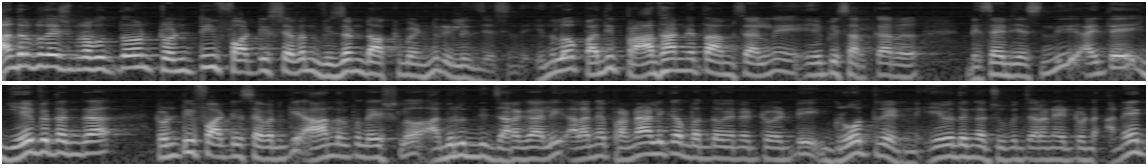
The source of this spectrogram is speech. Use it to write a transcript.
ఆంధ్రప్రదేశ్ ప్రభుత్వం ట్వంటీ ఫార్టీ సెవెన్ విజన్ డాక్యుమెంట్ని రిలీజ్ చేసింది. ఇందులో పది ప్రాధాన్యత అంశాలని ఏపీ సర్కార్ డిసైడ్ చేసింది. అయితే ఏ విధంగా ట్వంటీ ఫార్టీ సెవెన్కి ఆంధ్రప్రదేశ్లో అభివృద్ధి జరగాలి అలానే ప్రణాళికాబద్ధమైనటువంటి గ్రోత్ రేట్ని ఏ విధంగా చూపించాలనేటువంటి అనేక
